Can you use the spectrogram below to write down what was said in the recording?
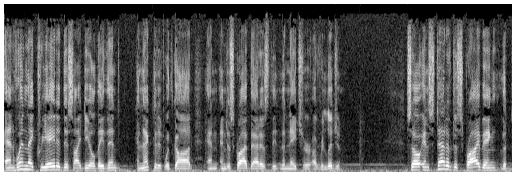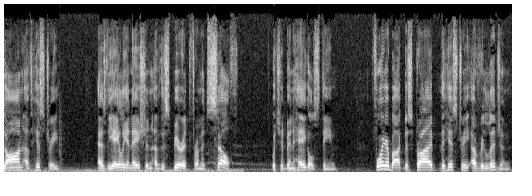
And when they created this ideal, they then connected it with God and, and described that as the, the nature of religion. So instead of describing the dawn of history as the alienation of the spirit from itself, which had been Hegel's theme, Feuerbach described the history of religion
